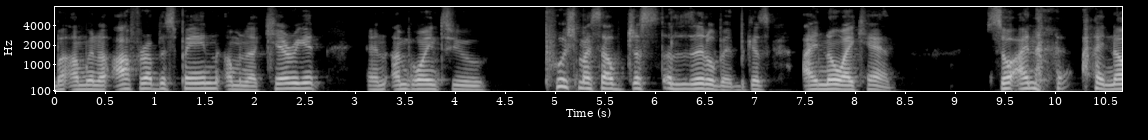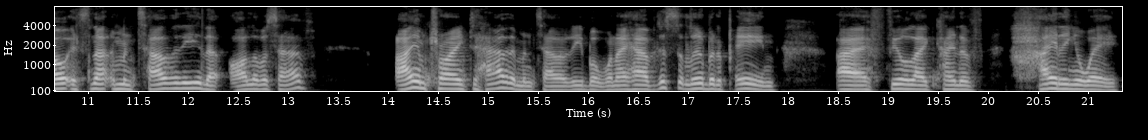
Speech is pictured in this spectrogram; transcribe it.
but I'm gonna offer up this pain. I'm gonna carry it, and I'm going to push myself just a little bit because I know I can." So I I know it's not a mentality that all of us have. I am trying to have the mentality, but when I have just a little bit of pain, I feel like kind of hiding away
